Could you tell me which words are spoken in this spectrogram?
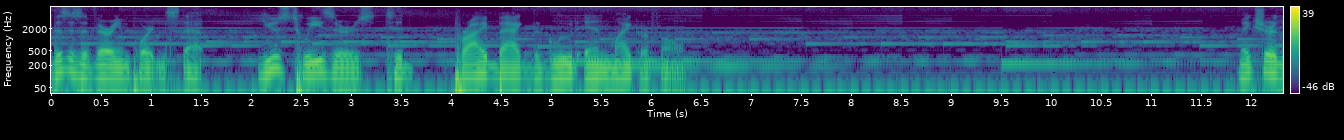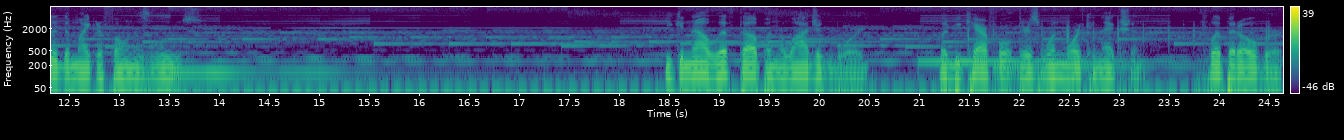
This is a very important step. Use tweezers to pry back the glued in microphone. Make sure that the microphone is loose. You can now lift up on the logic board, but be careful, there's one more connection. Flip it over.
